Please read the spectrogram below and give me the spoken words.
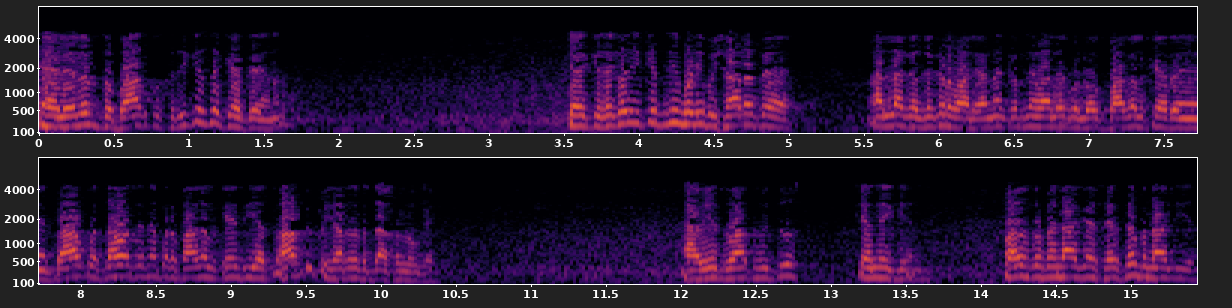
اہل علم تو بات کو طریقے سے کہتے ہیں نا۔ کیا کہ دیکھو یہ کتنی بڑی بشارت ہے۔ اللہ کا ذکر والے آنا کرنے والے کو لوگ پاگل کہہ رہے ہیں۔ تو آپ کو دعوت دینے پر پاگل کہہ دیا تو آپ بھی بشارت میں داخل ہو گئے۔ اب یہ بات ہوئی دوست کہنے کے اور اس کو میں نے آگے ایسے بنا لیا۔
